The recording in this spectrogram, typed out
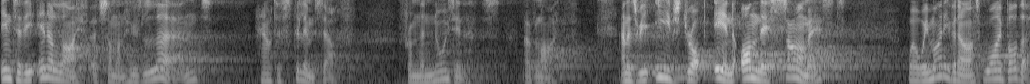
into the inner life of someone who's learned how to still himself from the noisiness of life. And as we eavesdrop in on this psalmist, Well, we might even ask, why bother?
